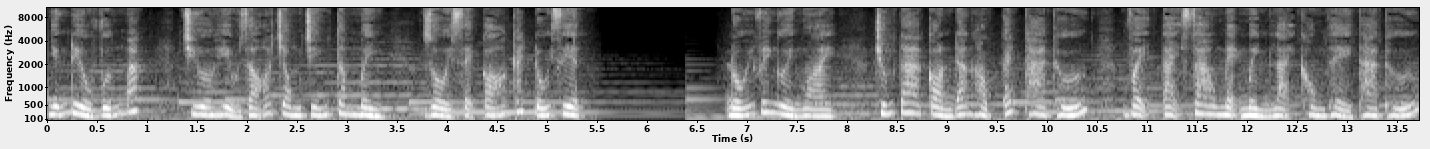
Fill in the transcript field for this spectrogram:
những điều vướng mắc chưa hiểu rõ trong chính tâm mình rồi sẽ có cách đối diện. Đối với người ngoài chúng ta còn đang học cách tha thứ, vậy tại sao mẹ mình lại không thể tha thứ?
